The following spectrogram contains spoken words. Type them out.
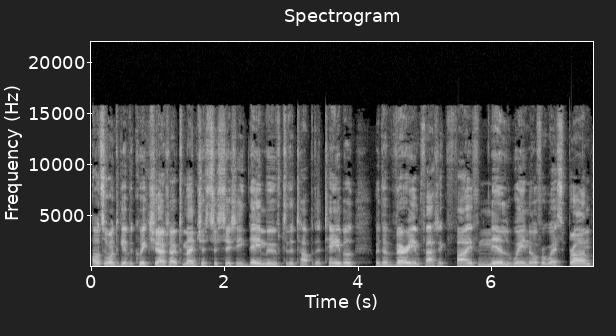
Also, want to give a quick shout out to Manchester City. They moved to the top of the table with a very emphatic 5 0 win over West Brom.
